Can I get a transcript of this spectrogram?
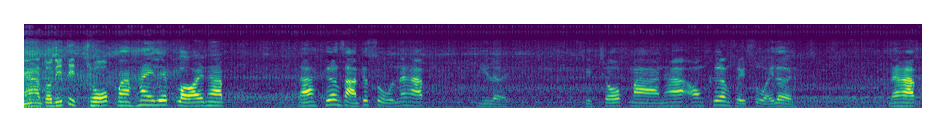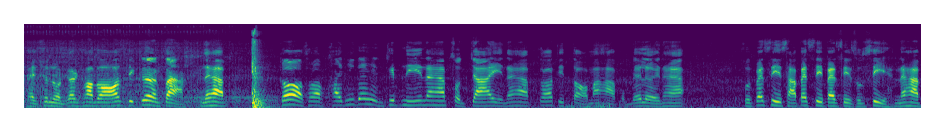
นะตัวนี้ติดโชคมาให้เรียบร้อยนะครับ นะ เครื่อง 3.0 นะครับ นี่เลย ติดโชคมานะฮะอ้องเครื่องสวยๆเลยนะครับแผ่นฉนวนกันความร้อนสติ๊กเกอร์ต่างๆนะครับ ก็สำหรับใครที่ได้เห็นคลิปนี้นะครับสนใจนะครับ ก็ติดต่อมาหาผมได้เลยนะฮะ0 8 4 3 8 4 8 4 0 4 นะครับ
